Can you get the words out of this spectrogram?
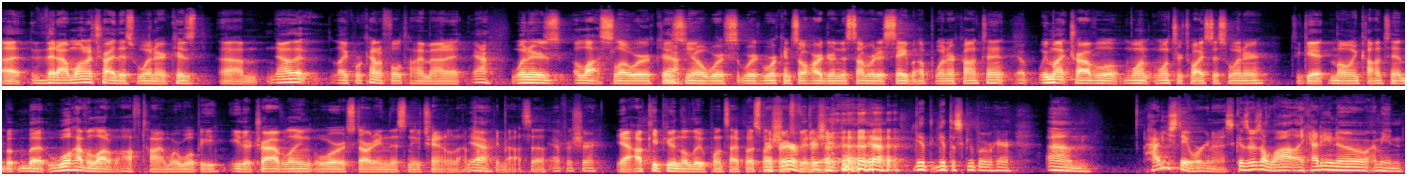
uh, that I want to try this winter because um, now that like we're kind of full time at it, Yeah. winter's a lot slower because Yeah. you know we're we're working so hard during the summer to save up winter content. Yep. We might travel one once or twice this winter to get mowing content, but but we'll have a lot of off time where we'll be either traveling or starting this new channel that I'm Yeah. talking about. So yeah, for sure. yeah, I'll keep you in the loop once I post my sure. first video. Appreciate that. Yeah. Get get the scoop over here. Um, how do you stay organized? Because there's a lot. Like, how do you know? I mean,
